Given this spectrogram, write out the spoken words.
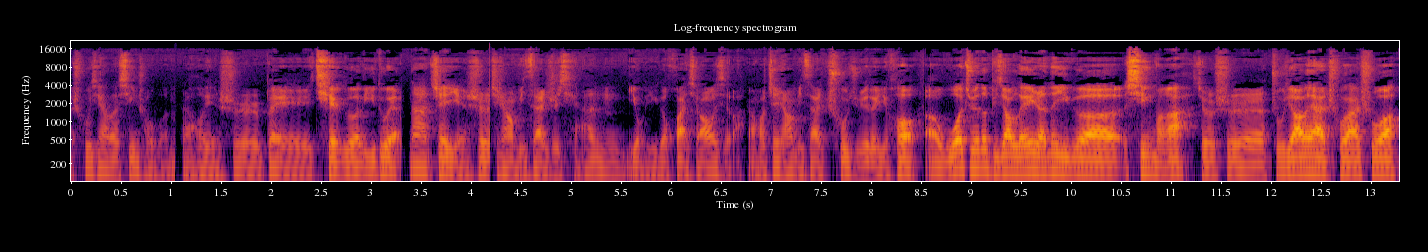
出现了性丑闻，然后也是被切割离队了。那这也是这场比赛之前有一个坏消息了。然后这场比赛出局了以后，呃，我觉得比较雷人的一个新闻啊，就是主教练出来说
